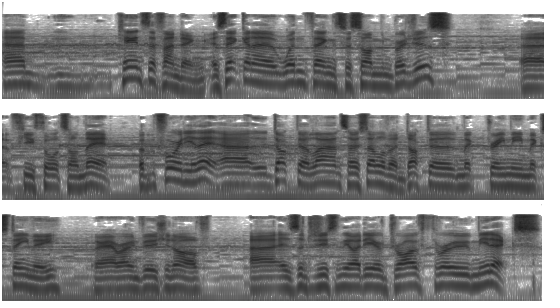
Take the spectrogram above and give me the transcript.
Um, cancer funding, is that going to win things for Simon Bridges? Uh, a few thoughts on that. But before any of that, uh, Dr. Lance O'Sullivan, Dr. McDreamy McSteamy, our own version of, uh, is introducing the idea of drive through medics.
